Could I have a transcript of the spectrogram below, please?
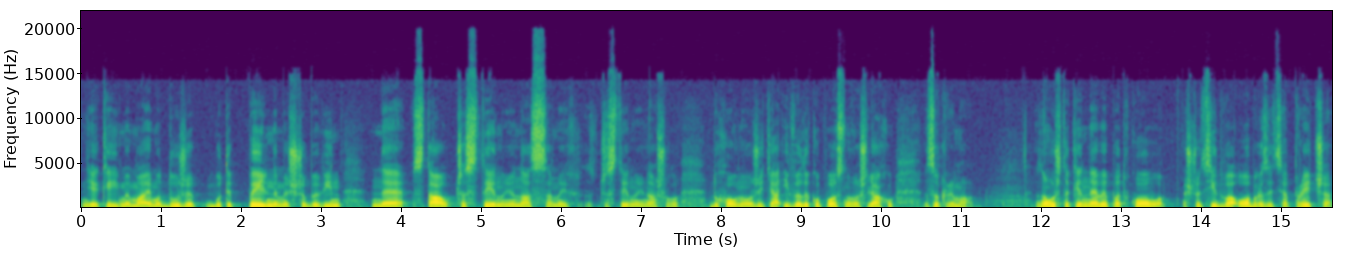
який ми маємо дуже бути пильними, щоб він не став частиною нас самих, частиною нашого духовного життя і великопосного шляху, зокрема. Знову ж таки, не випадково, що ці два образи, ця притча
